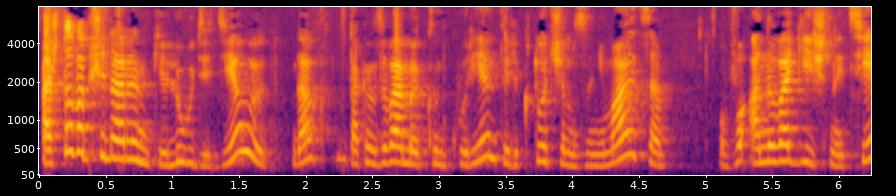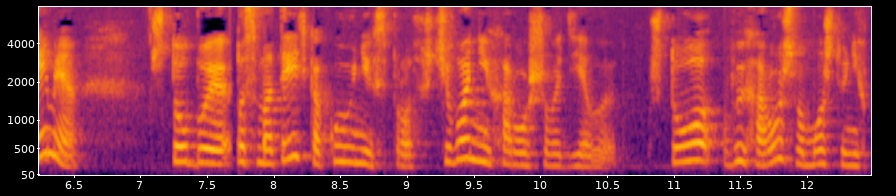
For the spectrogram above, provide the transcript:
а что вообще на рынке люди делают, да, так называемые конкуренты или кто чем занимается в аналогичной теме, чтобы посмотреть, какой у них спрос, чего они хорошего делают, что вы хорошего можете у них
